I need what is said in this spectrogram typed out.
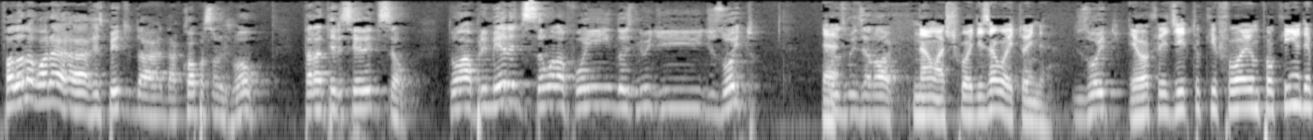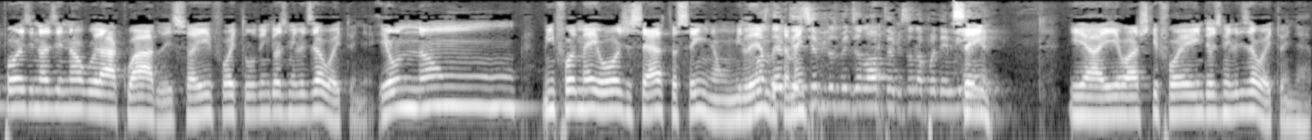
Falando agora a respeito da, da Copa São João, está na terceira edição. Então a primeira edição ela foi em 2018 É. 2019? Não, acho que foi 18 ainda. 18? Eu acredito que foi um pouquinho depois de nós inaugurar a quadra. Isso aí foi tudo em 2018 ainda. Eu não me informei hoje, certo, assim, não me Mas lembro deve também. sido em 2019, tem a questão da pandemia. Sim. E aí eu acho que foi em 2018 ainda.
